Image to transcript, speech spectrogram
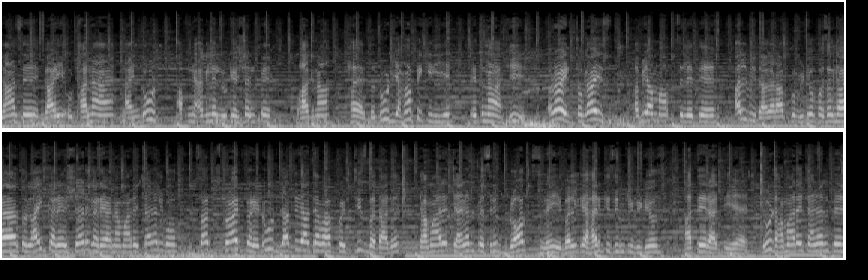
यहाँ से गाड़ी उठाना है एंड डूड अपने अगले लोकेशन पे भागना है। तो डूड यहाँ पे के लिए इतना ही। राइट तो गाइज़ अभी हम आपसे लेते हैं अलविदा। अगर आपको वीडियो पसंद आया है तो लाइक करें शेयर करें और हमारे चैनल को सब्सक्राइब करें। डूड जाते जाते हम आपको एक चीज़ बता दें कि हमारे चैनल पे सिर्फ़ ब्लॉग्स नहीं, बल्कि हर किस्म की वीडियोस आते रहती है। डूड हमारे चैनल पे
